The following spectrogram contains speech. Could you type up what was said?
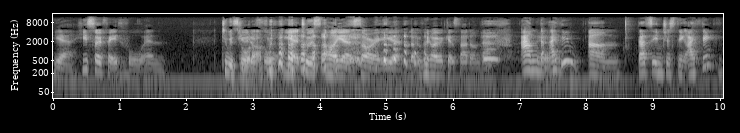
Yeah, he's so faithful and to his daughter. yeah, to his. Oh yeah, sorry. Yeah, no, we don't get started on that. And Yeah. I think um, that's interesting. I think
